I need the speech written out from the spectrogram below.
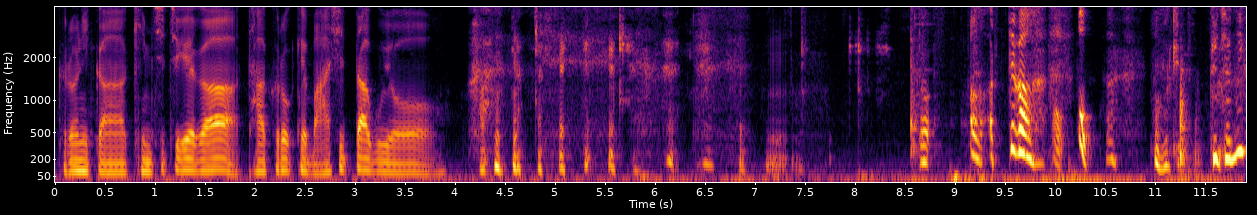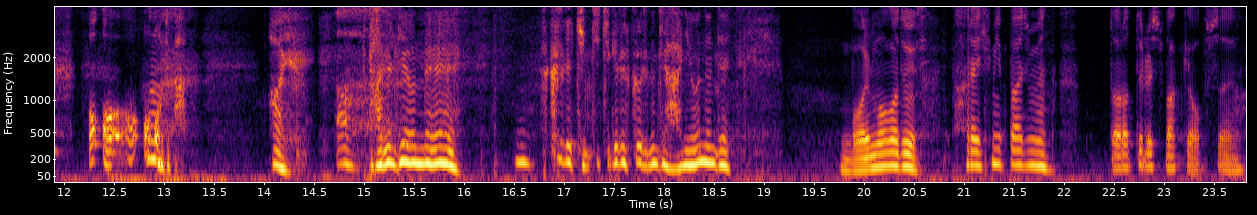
그러니까 김치찌개가 다 그렇게 맛있다고요. 음. 어, 어, 뜨거. 어, 어, 기- 괜찮니? 어, 어, 어, 어 어디가? 아이, 다를 되었네. 그렇게 김치찌개를 끓이는 게 아니었는데. 뭘 먹어도 팔에 힘이 빠지면 떨어뜨릴 수밖에 없어요.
